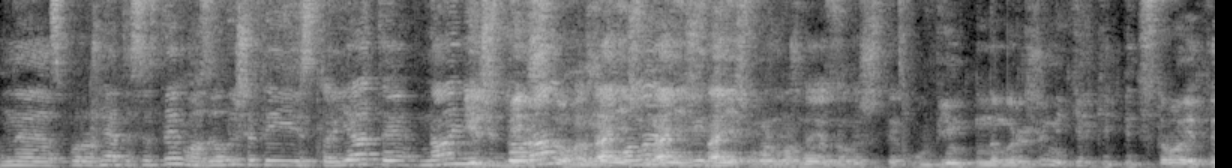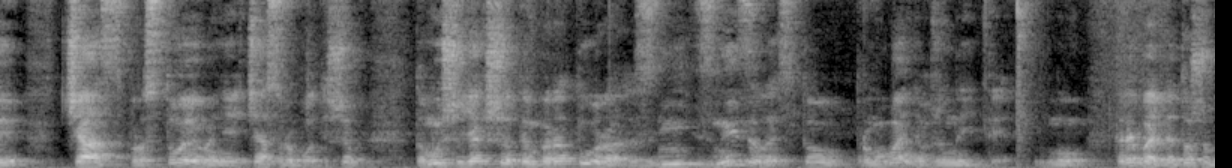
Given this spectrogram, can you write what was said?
не спорожняти систему, а залишити її стояти на ніч Більш, до більш ранку. того, щоб на ніч, вона на ніч, від- на ніч мож- можна її залишити у вімкненому режимі, тільки підстроїти час простоювання і час роботи. Щоб, тому що якщо температура знизилась, то промивання вже не йде. Ну, треба для того, щоб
